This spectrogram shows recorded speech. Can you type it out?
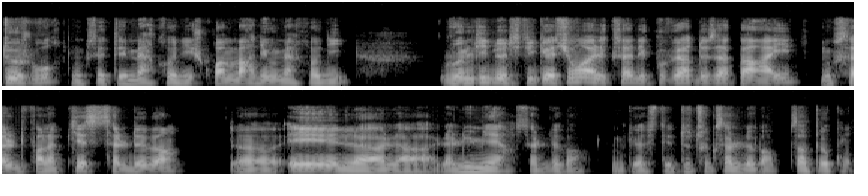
2 jours, donc c'était mercredi, je crois, mardi ou mercredi, je vois une petite notification: «Alexa a découvert 2 appareils», donc salle enfin la pièce salle de bain, heu et la la lumière salle de bain. Donc heu, c'était 2 trucs salle de bain, c'est un peu con.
